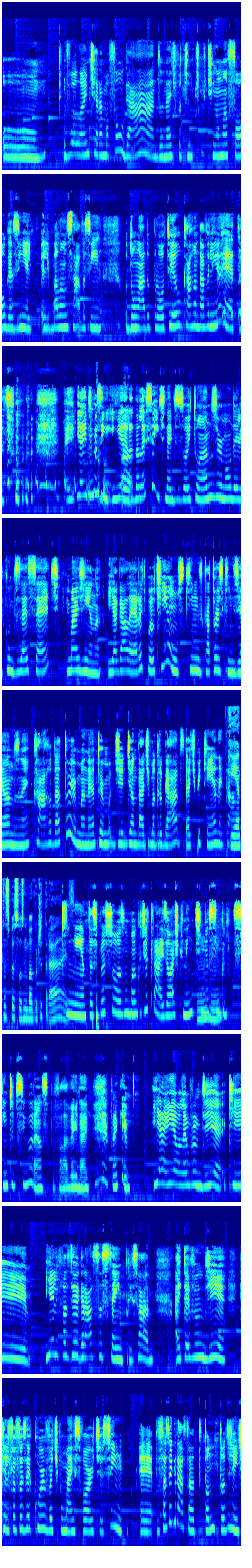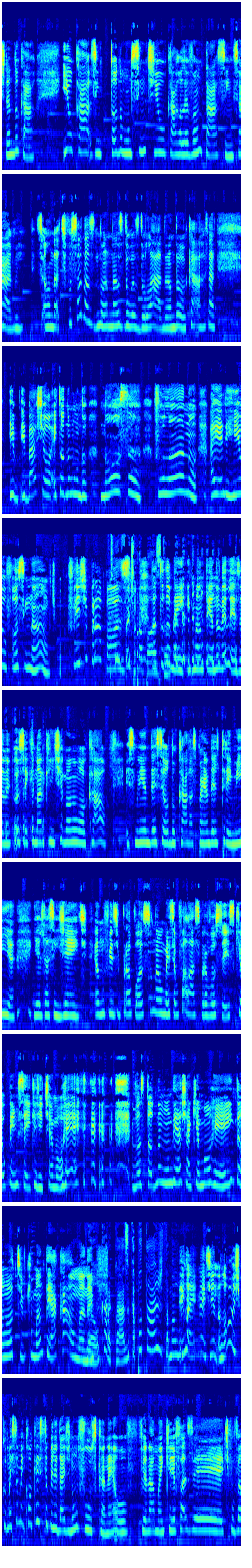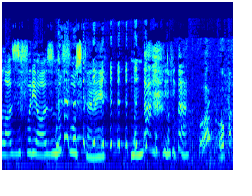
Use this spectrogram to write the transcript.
o volante era folgado, né? Tipo, tinha uma folgazinha, ele, ele balançava assim de um lado pro outro e o carro andava em linha reta. Tipo. e aí, tipo Muito assim, bom. e era ah. adolescente, né? 18 anos, o irmão dele com 17, imagina. E a galera, tipo, eu tinha uns 15, 14, 15 anos, né? Carro da turma, né? Turma de, de andar de madrugada, cidade pequena e tal. 500 pessoas no banco de trás. 500 pessoas no banco de trás. Eu acho que nem tinha uhum. cinco, cinto de segurança, pra falar a verdade. pra quê? E aí eu lembro um dia que e ele fazia graça sempre, sabe? Aí teve um dia que ele foi fazer curva, tipo, mais forte, assim, é, fazer graça, todo, toda gente dentro do carro. E o carro, assim, todo mundo sentiu o carro levantar, assim, sabe? Andar, tipo, só nas, nas duas do lado andou o carro, sabe? E, e, baixou. Aí todo mundo, nossa, fulano. Aí ele riu, falou assim, não, tipo, fiz de propósito. Foi de propósito. Tá tudo bem. E mantendo beleza, né? Eu sei que na hora que a gente chegou no local, esse menino desceu do carro, as pernas dele tremia. E ele tá assim, gente, eu não fiz de propósito, não, mas se eu falasse para vocês que eu pensei que a gente ia morrer, todo mundo ia achar que ia morrer, então eu tive que manter a calma, né? Não, cara, quase capotagem, tá maluco. Imagina, lógico, mas também qualquer estabilidade verdade, num Fusca, né? O filho da mãe queria fazer, tipo, Velozes e Furiosos no Fusca, né? não dá, não dá. Oi? Opa!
